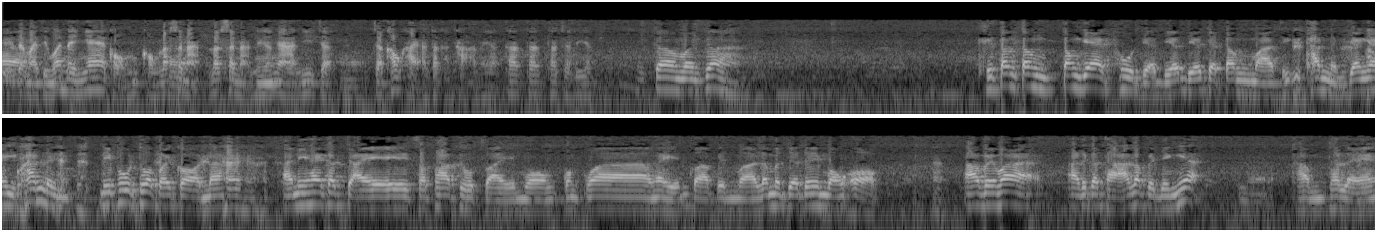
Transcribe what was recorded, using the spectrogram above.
ถือแต่หมายถึงว่าในแง่ของของลักษณะลักษณะเนื้องานนี่จะจะเข้าข่ายอัตถกถาไหมครับถ้าถ้าถ้าจะเรียกก็มันก็ คือต้องต้องต้องแยกพูดเดี๋ยวเดี๋ยวเดี๋ยวจะต้องมาถึงอีกขั้นหนึ่งยังยังอีกขั้นหนึ่ง นี่พูดทั่วไปก่อนนะ อันนี้ให้เข้าใจสภาพทั่วไปมองกว้างๆให้เห็นความเป็นมา แล้วมันจะได้มองออก เอาไปว่าอัตถกถาก็เป็นอย่างเงี้ยคำแถลง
